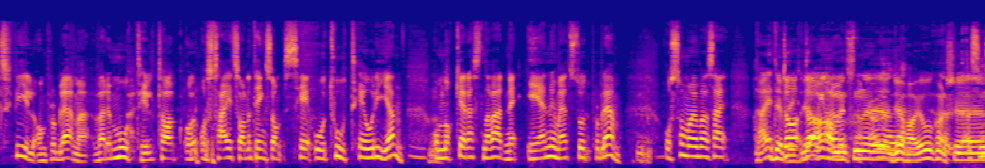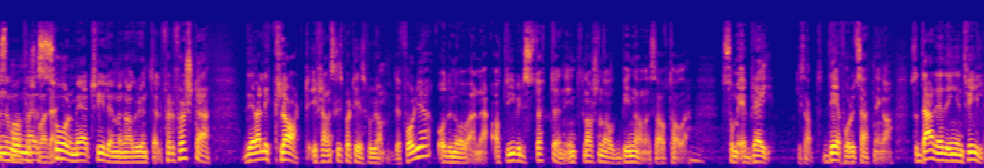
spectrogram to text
tvil om problemet, være mot tiltak og, og si sånne ting som CO2-teorien, om noe resten av verden er enig om er et stort problem. Og så må jeg bare si Nei, det blir ikke Amundsen, du har jo kanskje noe å forsvare. Jeg syns man sår mer tvil enn man har grunn til. For det første, det er veldig klart i Fremskrittspartiets program, det forrige og det nåværende, at vi vil støtte en internasjonalt bindende avtale som er brei det er forutsetninga. Så der er det ingen tvil.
